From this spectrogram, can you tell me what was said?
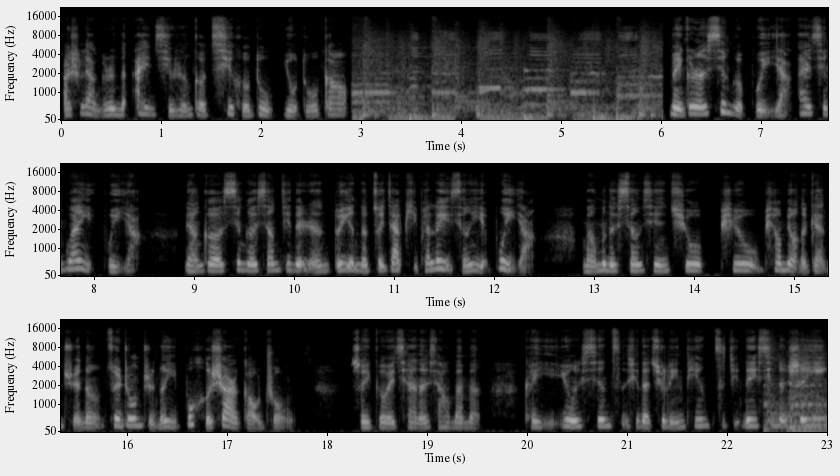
而是两个人的爱情人格契合度有多高。每个人性格不一样，爱情观也不一样，两个性格相近的人对应的最佳匹配类型也不一样。盲目的相信秋飘飘渺的感觉呢，最终只能以不合适而告终。所以，各位亲爱的小伙伴们，可以用心仔细的去聆听自己内心的声音。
